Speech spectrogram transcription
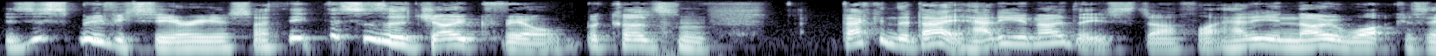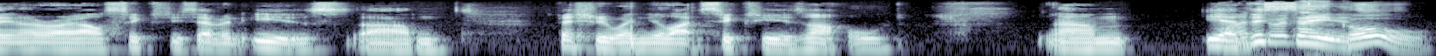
"Is this movie serious? I think this is a joke film." Because back in the day, how do you know these stuff? Like, how do you know what Casino Royale '67 is? Um, especially when you're like six years old. Um, yeah, Aren't this scene. Is, school.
